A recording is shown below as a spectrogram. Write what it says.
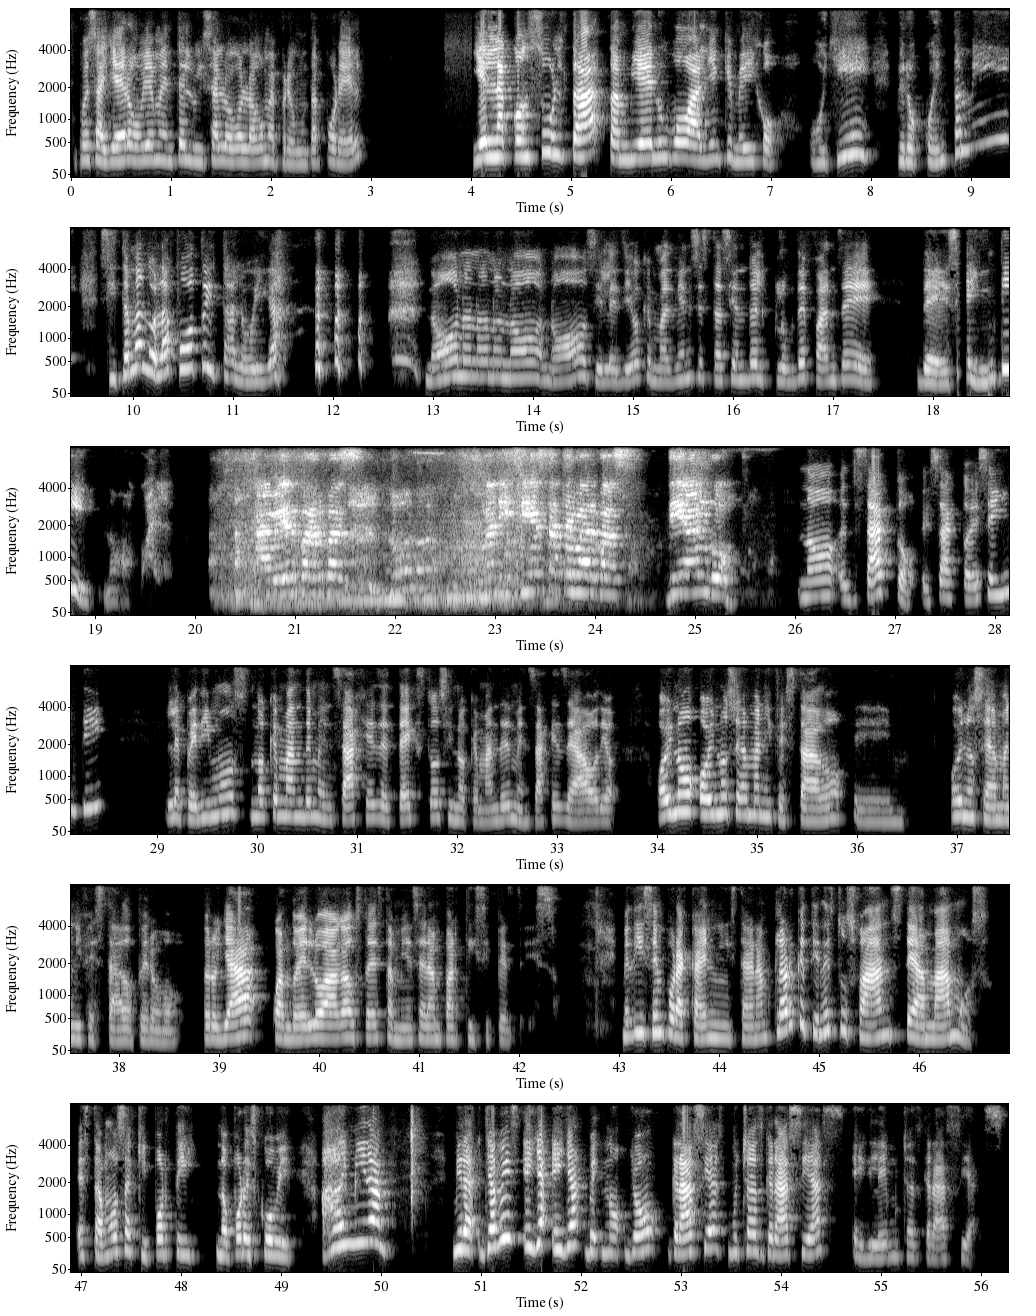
pues ayer, obviamente, Luisa luego, luego me pregunta por él. Y en la consulta también hubo alguien que me dijo, oye, pero cuéntame, si te mandó la foto y tal, oiga. no, no, no, no, no, no, si les digo que más bien se está haciendo el club de fans de, de ese Inti. No, ¿cuál? A ver, Barbas. Manifiéstate, Barbas. Di algo. No, exacto, exacto. Ese Inti le pedimos no que mande mensajes de texto, sino que mande mensajes de audio. Hoy no, hoy no se ha manifestado, eh, hoy no se ha manifestado, pero, pero ya cuando él lo haga, ustedes también serán partícipes de eso. Me dicen por acá en Instagram, claro que tienes tus fans, te amamos estamos aquí por ti, no por Scooby. Ay, mira, mira, ya ves, ella, ella, no, yo, gracias, muchas gracias, Egle, muchas gracias.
